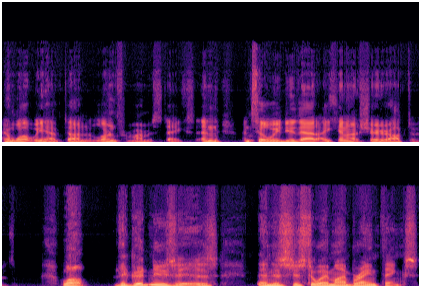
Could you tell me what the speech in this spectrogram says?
and what we have done and learn from our mistakes. And until we do that, I cannot share your optimism. Well, the good news is, and this is just the way my brain thinks,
